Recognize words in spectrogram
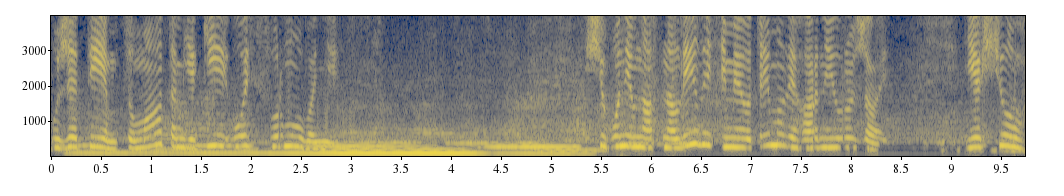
уже тим томатам, які ось сформовані щоб вони в нас налились і ми отримали гарний урожай. Якщо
